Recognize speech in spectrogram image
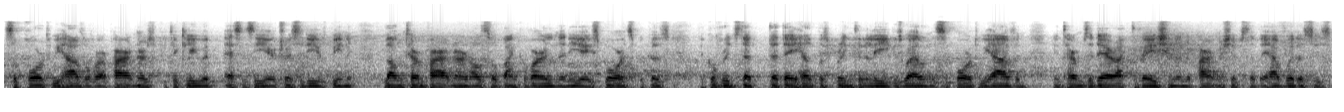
support we have of our partners, particularly with SSE Airtricity, who've been a long-term partner, and also Bank of Ireland and EA Sports, because the coverage that, that they help us bring to the league as well, and the support we have, and in terms of their activation and the partnerships that they have with us, is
